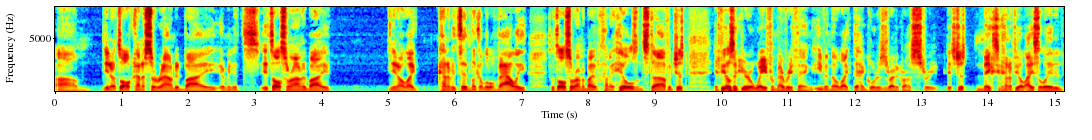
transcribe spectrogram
Um, you know, it's all kind of surrounded by. I mean, it's it's all surrounded by, you know, like kind of it's in like a little valley, so it's all surrounded by kind of hills and stuff. It just it feels like you're away from everything, even though like the headquarters is right across the street. It just makes you kind of feel isolated.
